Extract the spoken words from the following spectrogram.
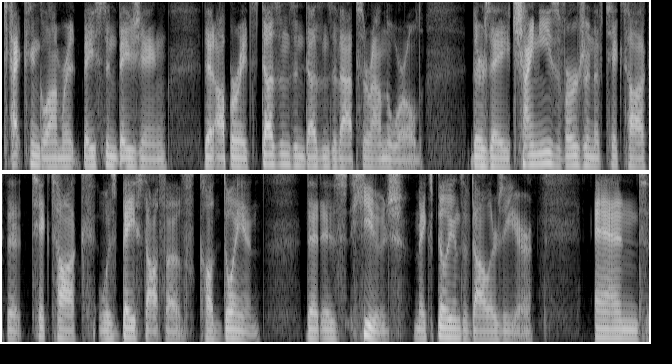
tech conglomerate based in Beijing that operates dozens and dozens of apps around the world. There's a Chinese version of TikTok that TikTok was based off of called Douyin that is huge, makes billions of dollars a year. And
